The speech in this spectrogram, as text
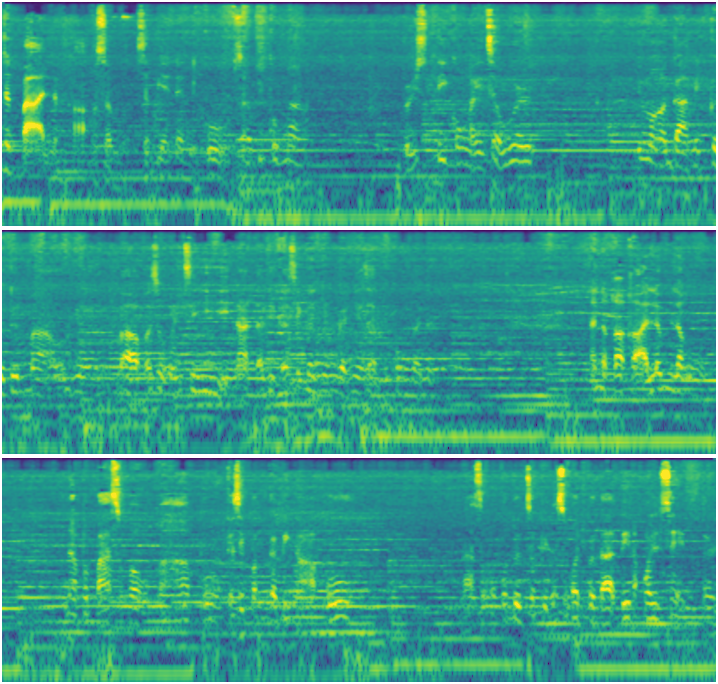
Nagpaalam pa ako sa, sa biyanan ko. Sabi ko, ma, first day ko ngayon sa work. Yung mga gamit ko dun, ma, huwag yung papasukin si Natalie kasi ganyan-ganyan. Sabi ko, gano'n. Ang nakakaalam lang, napapasok ako kahapon. Kasi panggabi nga ako. Pasok ako doon sa pinasukan ko dati na call center.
